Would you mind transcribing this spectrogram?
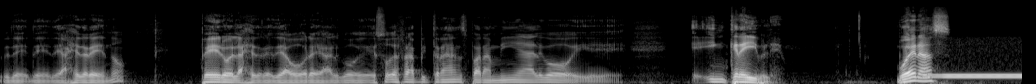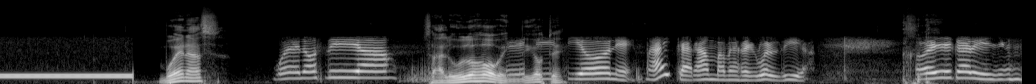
de, de- de ajedrez, ¿no? Pero el ajedrez de ahora es algo, eso de Rapid Trans para mí es algo eh, increíble. Buenas. Buenas. Buenos días. Saludos, joven. Diga usted. Ay, caramba, me arregló el día. Oye, cariño,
